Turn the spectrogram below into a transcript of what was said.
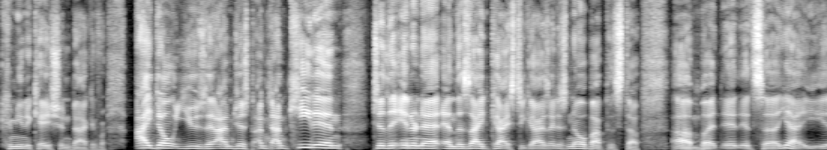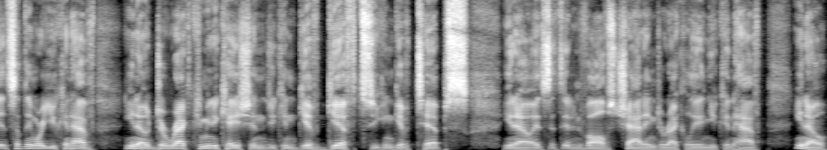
communication back and forth. I don't use it. I'm just I'm, I'm keyed in to the internet and the zeitgeist, you guys. I just know about this stuff. Um, but it, it's uh yeah, it's something where you can have you know direct communication. You can give gifts. You can give tips. You know, it's, it's it involves chatting directly, and you can have you know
